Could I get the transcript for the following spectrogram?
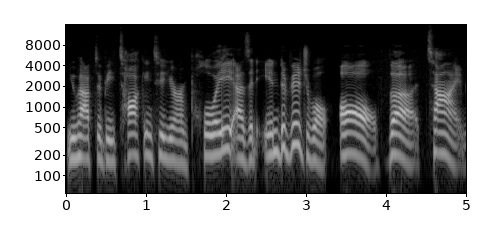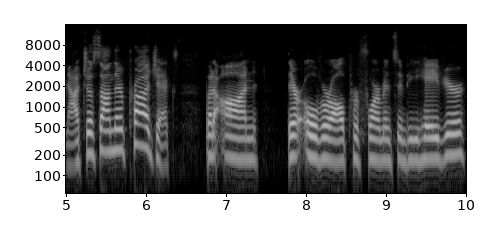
You have to be talking to your employee as an individual all the time, not just on their projects, but on their overall performance and behavior,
